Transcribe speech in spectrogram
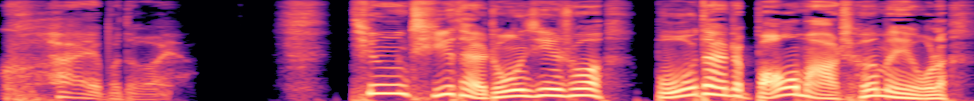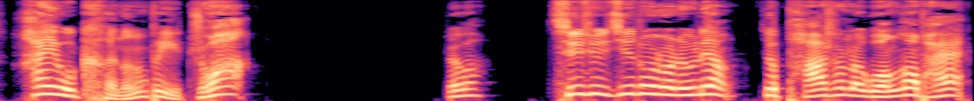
怪不得呀！听体彩中心说，不但这宝马车没有了，还有可能被抓，这不，情绪激动的刘亮就爬上了广告牌，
